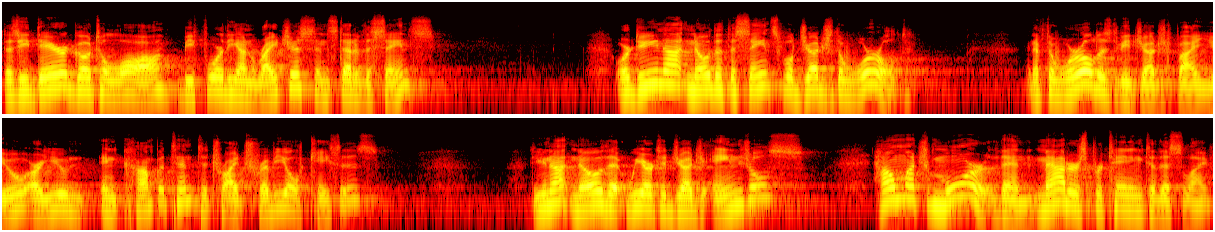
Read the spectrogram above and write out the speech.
does he dare go to law before the unrighteous instead of the saints? Or do you not know that the saints will judge the world? And if the world is to be judged by you, are you incompetent to try trivial cases? Do you not know that we are to judge angels? How much more, then, matters pertaining to this life?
